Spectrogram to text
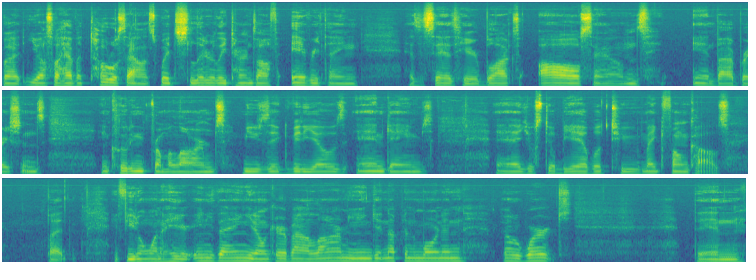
But you also have a total silence, which literally turns off everything as it says here, blocks all sounds and vibrations, including from alarms, music, videos, and games. And you'll still be able to make phone calls. But if you don't want to hear anything, you don't care about alarm, you ain't getting up in the morning to go to work, then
